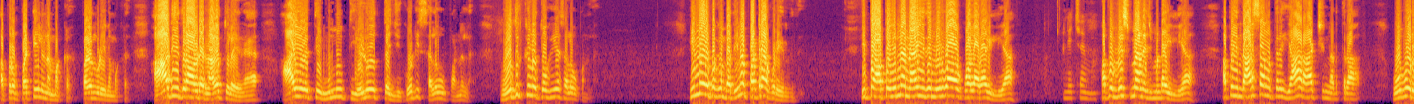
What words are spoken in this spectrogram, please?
அப்புறம் பட்டியலின மக்கள் பழங்குடியின மக்கள் ஆதி திராவிடர் நலத்துறையில ஆயிரத்தி முன்னூத்தி எழுபத்தஞ்சு கோடி செலவு பண்ணல. ஒதுக்குன தொகையை செலவு பண்ணல. இன்னொரு பக்கம் பாத்தீங்கன்னா பற்றாக்குறை இருக்குது. இப்ப அப்ப என்னன்னா இது நிர்வாக கோளாறா இல்லையா? அப்ப மிஸ்மேனேஜ்மெண்டா இல்லையா? அப்ப இந்த அரசாங்கத்துல யார் ஆட்சி நடத்துறா? ஒவ்வொரு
